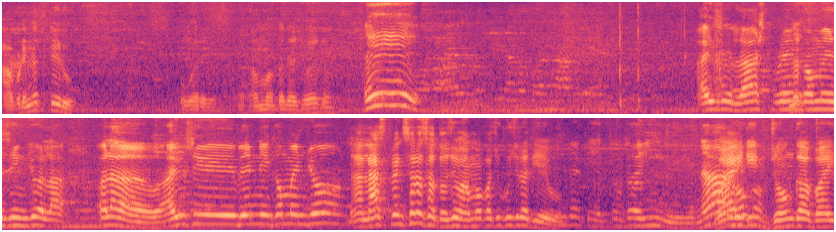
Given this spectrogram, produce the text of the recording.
આપણે નથી કર્યું. ઊભા આમાં કદાચ હોય તો? એ આઈ છે લાસ્ટ પ્રેન્ક અમેઝિંગ જો લા ઓલા આયુષી બેનની કમેન્ટ જો. આ લાસ્ટ પેન સરસ હતો જો આમાં પાછું ગુજરાતી આવ્યું. તો તો ઈ ના Why લોકો- did Jonga Bhai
